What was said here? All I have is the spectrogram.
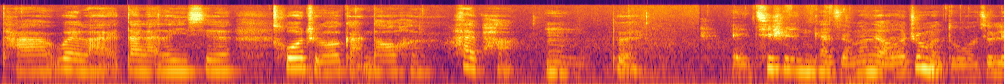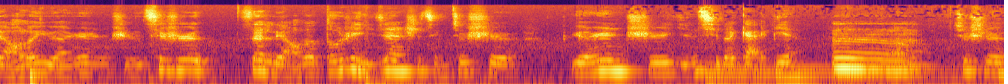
它未来带来的一些挫折感到很害怕。嗯，对，哎，其实你看咱们聊了这么多，就聊了原认知，其实在聊的都是一件事情，就是原认知引起的改变。嗯就是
